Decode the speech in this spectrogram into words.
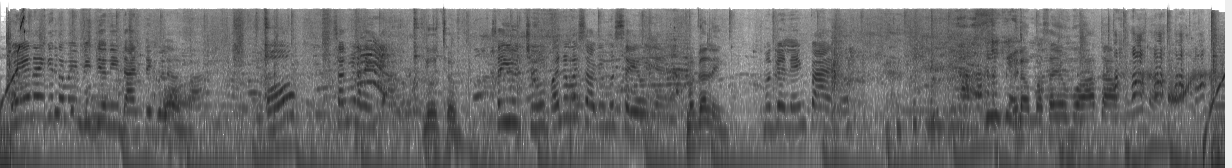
Kuya, nakikita mo yung video ni Dante Gulapa? Oh. Saan mo nakita? YouTube. Sa YouTube? Ano masabi mo sa niya? Magaling. Magaling? Paano? Pinapasayaw mo ata ako yun ah.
